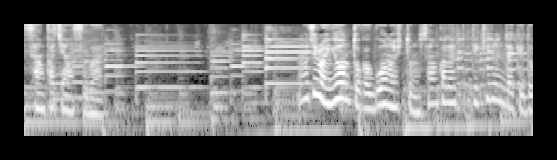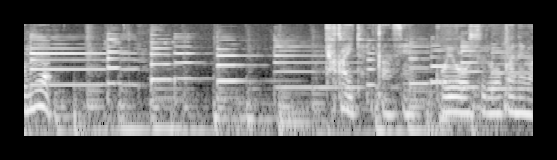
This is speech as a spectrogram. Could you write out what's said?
参加チャンスがある。ちろん4とか5の人も参加できるんだけども高いといかんせん雇用するお金が。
